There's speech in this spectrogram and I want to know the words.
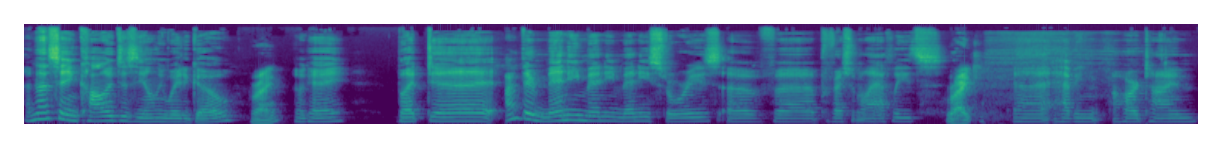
I'm not saying college is the only way to go. right? Okay. But uh, aren't there many, many, many stories of uh, professional athletes Right, uh, having a hard time?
